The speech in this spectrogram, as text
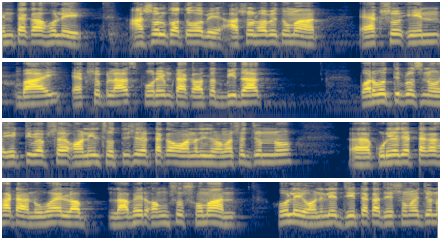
এন টাকা হলে আসল কত হবে? আসল হবে তোমার একশো এন বাই একশো প্লাস ফোর এম টাকা। অর্থাৎ বিধাক, পরবর্তী প্রশ্ন, একটি ব্যবসায় অনিল ছত্রিশ হাজার টাকা ও অনাদি নমাসের জন্য কুড়ি হাজার টাকা খাটান, উভয় লাভ, লাভের অংশ সমান হলে অনিলের যে টাকা যে সময়ের জন্য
